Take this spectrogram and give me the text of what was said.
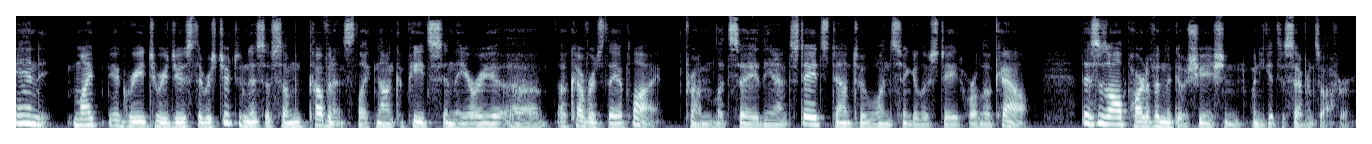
and might agree to reduce the restrictiveness of some covenants, like non competes in the area uh, of coverage they apply, from, let's say, the United States down to one singular state or locale. This is all part of a negotiation when you get the severance offer.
